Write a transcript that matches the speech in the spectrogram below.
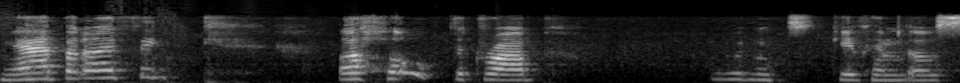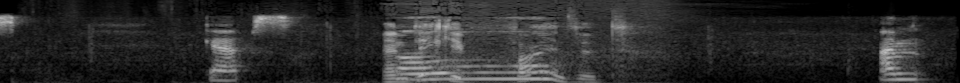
Yeah, but I think I hope the drop wouldn't give him those gaps. And Dicky Oh. finds it. I'm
